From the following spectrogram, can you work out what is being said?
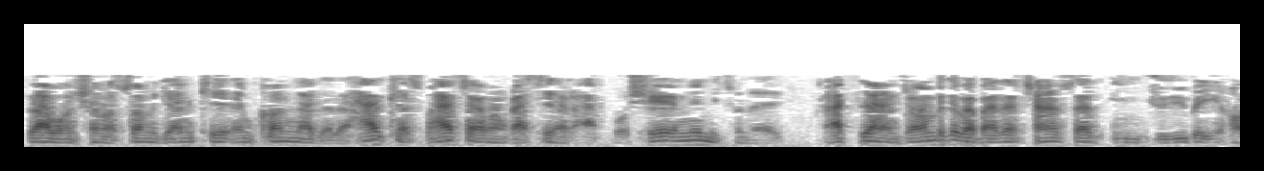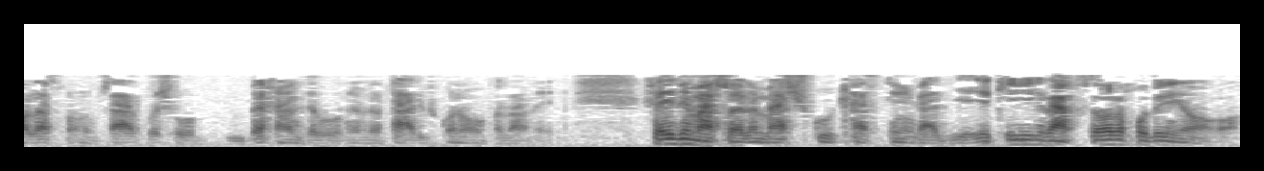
روانشناسا میگن که امکان نداره. هر کس با هر چقدر قصیر رفت باشه نمی‌تونه قتل انجام بده و بعد از چند ساعت اینجوری به این حالت سر باشه و بخنده و تعریف کنه و فلان. خیلی مسائل مشکوک هست این قضیه یکی رفتار خود این آقا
